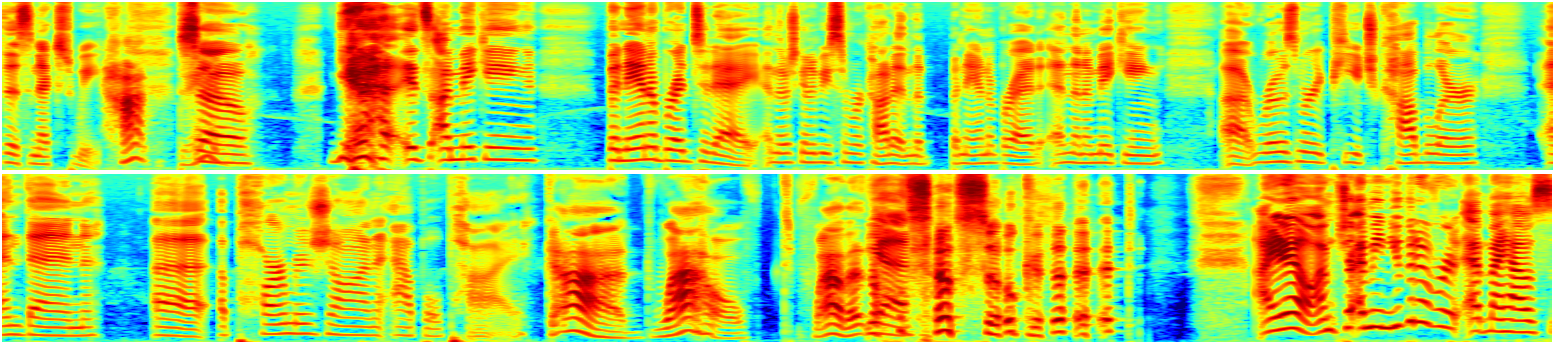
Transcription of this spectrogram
this next week. Hot damn. So, yeah, it's I'm making banana bread today, and there's going to be some ricotta in the banana bread, and then I'm making uh, rosemary peach cobbler, and then uh, a parmesan apple pie. God, wow, wow, that, that Yeah. sounds so good. I know. I'm. Tr- I mean, you've been over at my house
